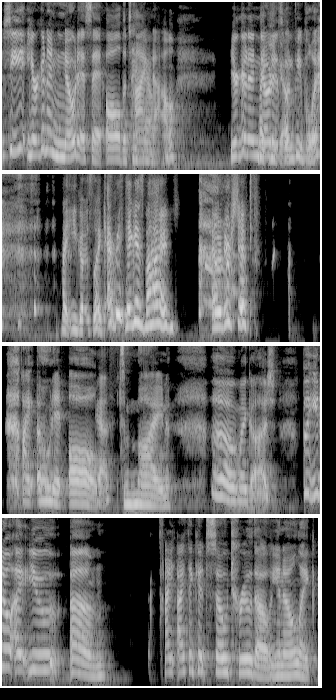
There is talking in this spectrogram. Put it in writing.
see, you're going to notice it all the time now. You're going to notice ego. when people are. My ego is like, everything is mine. Ownership. I own it all. Yes. It's mine. Oh my gosh. But you know, I you um I I think it's so true though, you know, like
